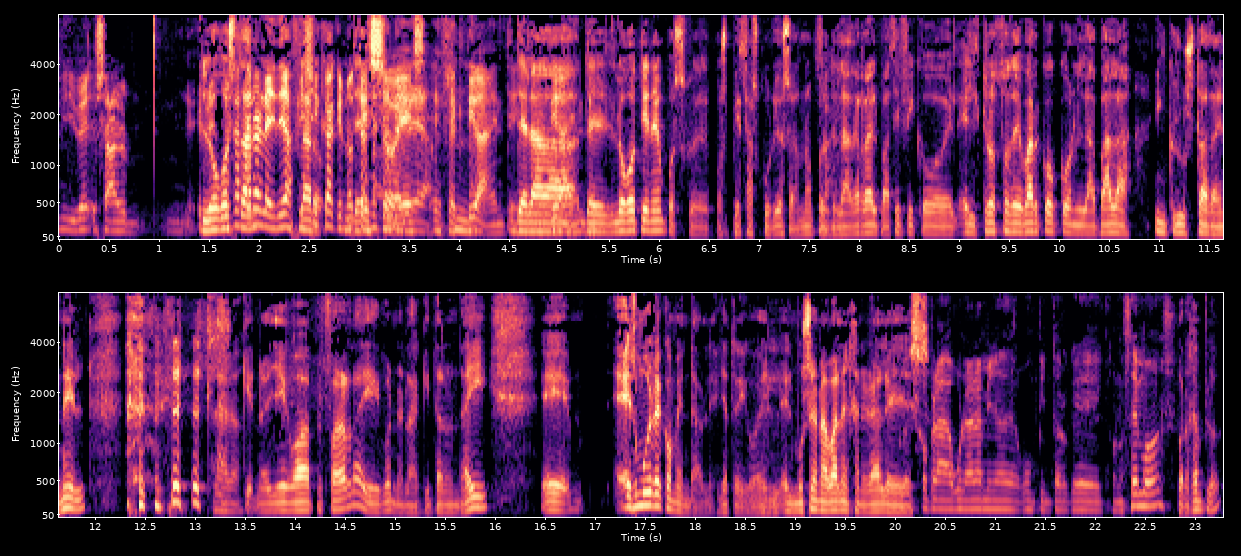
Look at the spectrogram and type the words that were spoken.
Y ves, o sea, Luego puedes a la idea física claro, que no te Eso es, idea. efectivamente. de la efectivamente. de- luego tienen pues eh, pues piezas curiosas no pues de la guerra del Pacífico el, el trozo de barco con la bala incrustada en él Claro. que no llegó a perforarla y bueno la quitaron de ahí Eh, es muy recomendable ya te digo el, el museo naval en general Puedes es comprar alguna lámina de algún pintor que conocemos, por ejemplo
